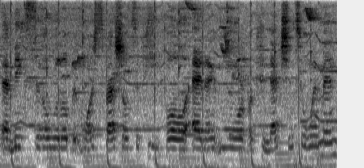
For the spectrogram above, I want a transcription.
that makes it a little bit more special to people and a, more of a connection to women.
